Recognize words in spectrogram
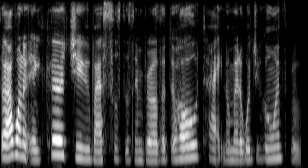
So I want to encourage you, my sisters and brothers, to hold tight no matter what you're going through.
